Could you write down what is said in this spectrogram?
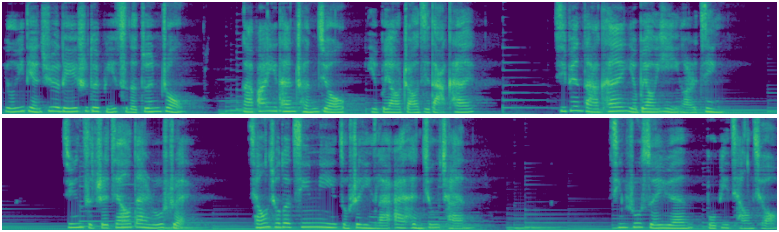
有一点距离是对彼此的尊重。哪怕一坛陈酒，也不要着急打开；即便打开，也不要一饮而尽。君子之交淡如水，强求的亲密总是引来爱恨纠缠。亲疏随缘，不必强求。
